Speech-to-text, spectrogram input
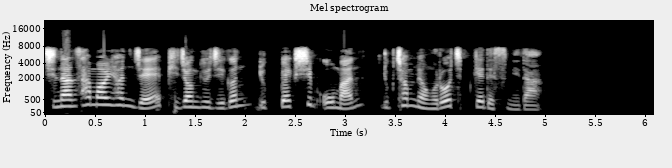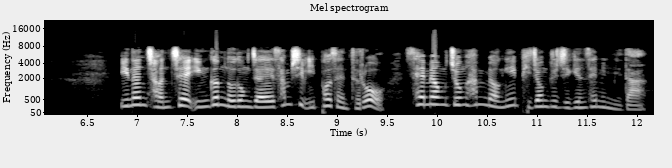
지난 3월 현재 비정규직은 615만 6천 명으로 집계됐습니다. 이는 전체 임금 노동자의 32%로 3명 중 1명이 비정규직인 셈입니다.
